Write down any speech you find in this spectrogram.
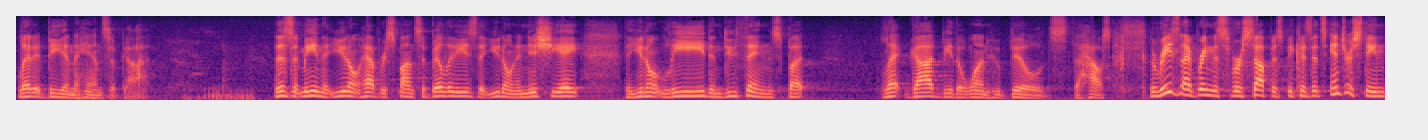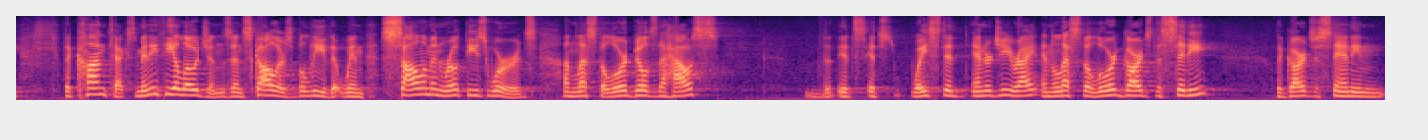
Let it be in the hands of God. This doesn't mean that you don't have responsibilities, that you don't initiate, that you don't lead and do things, but let God be the one who builds the house. The reason I bring this verse up is because it's interesting the context, many theologians and scholars believe that when Solomon wrote these words, unless the Lord builds the house, it's, it's wasted energy, right? Unless the Lord guards the city, the guards are standing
